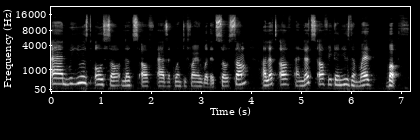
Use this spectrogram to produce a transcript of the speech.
and we used also lots of as a quantifier with it. So some, a lot of, and lots of, we can use them with both.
